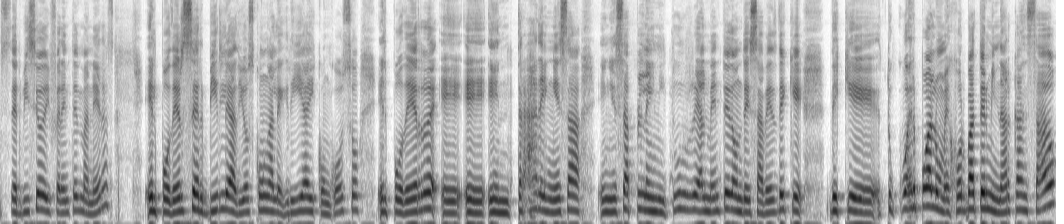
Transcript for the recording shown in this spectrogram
servicio de diferentes maneras, el poder servirle a Dios con alegría y con gozo, el poder eh, eh, entrar en esa, en esa plenitud realmente donde sabes de que, de que tu cuerpo a lo mejor va a terminar cansado,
